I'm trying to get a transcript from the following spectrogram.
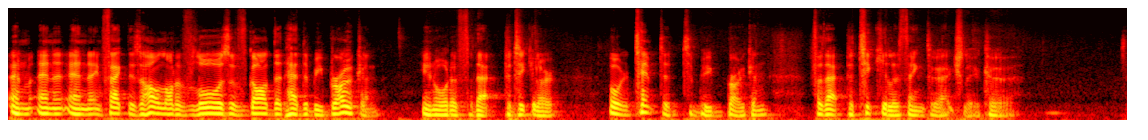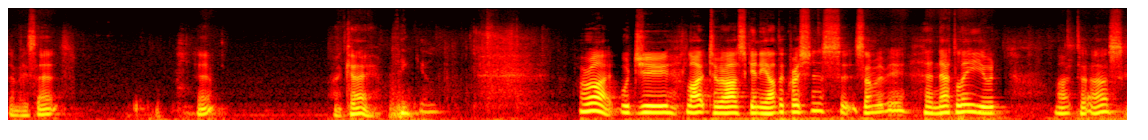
and and and in fact, there's a whole lot of laws of God that had to be broken in order for that particular, or attempted to be broken, for that particular thing to actually occur. Does that make sense? Yeah. Okay. Thank you. All right. Would you like to ask any other questions, some of you? Uh, Natalie, you would like to ask?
